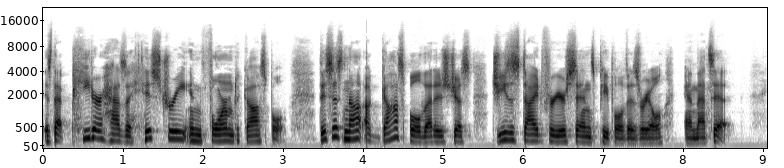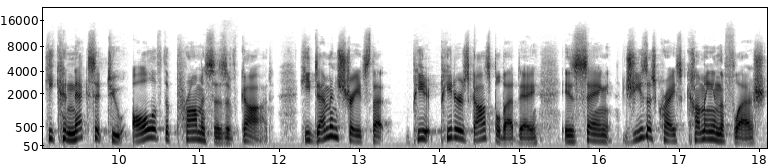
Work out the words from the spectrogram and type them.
is that Peter has a history informed gospel. This is not a gospel that is just Jesus died for your sins, people of Israel, and that's it. He connects it to all of the promises of God. He demonstrates that Peter's gospel that day is saying Jesus Christ coming in the flesh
